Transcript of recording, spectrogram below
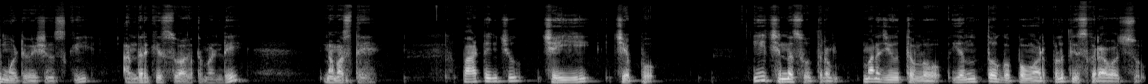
మోటివేషన్స్కి అందరికీ స్వాగతం అండి నమస్తే. పాటించు చెయ్యి చెప్పు. ఈ చిన్న సూత్రం మన జీవితంలో ఎంతో గొప్ప మార్పులు తీసుకురావచ్చు.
